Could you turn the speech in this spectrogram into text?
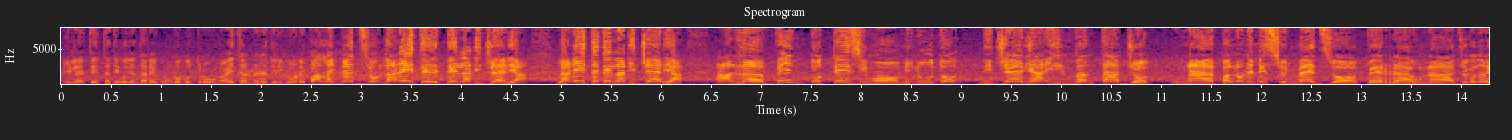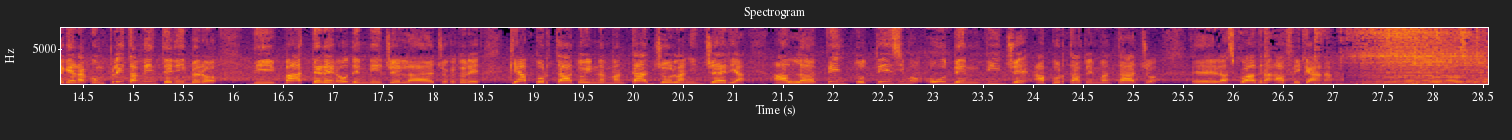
il tentativo di andare uno contro uno entra nell'area di rigore palla in mezzo la rete della Nigeria la rete della Nigeria al ventottesimo minuto Nigeria in vantaggio. Un pallone messo in mezzo per un giocatore che era completamente libero di battere Oden Vigil il giocatore che ha portato in vantaggio la Nigeria. Al ventottesimo Oden Vige ha portato in vantaggio eh, la squadra africana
